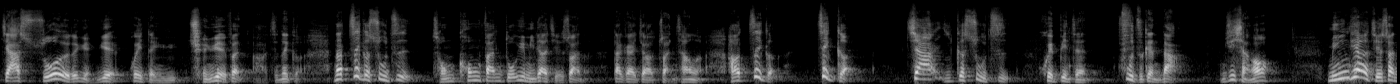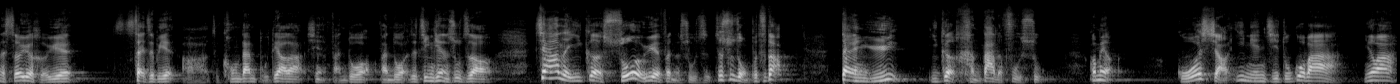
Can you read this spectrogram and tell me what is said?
加所有的远月会等于全月份啊，就那个。那这个数字从空翻多，因为明天要结算了，大概就要转仓了。好，这个这个加一个数字。会变成负值更大，你去想哦，明天要结算的十二月合约在这边啊，这空单补掉了，现在繁多繁多，这今天的数字哦，加了一个所有月份的数字，这数字我不知道，等于一个很大的负数，看到没有？国小一年级读过吧？你懂吗？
